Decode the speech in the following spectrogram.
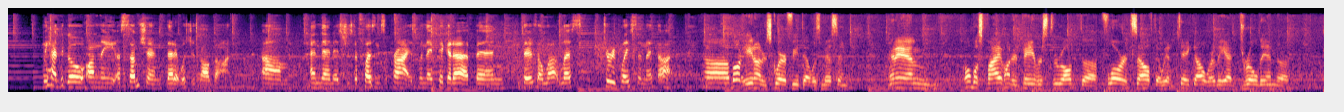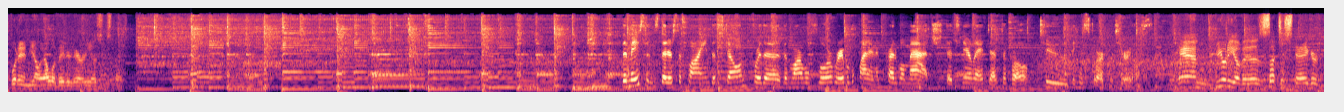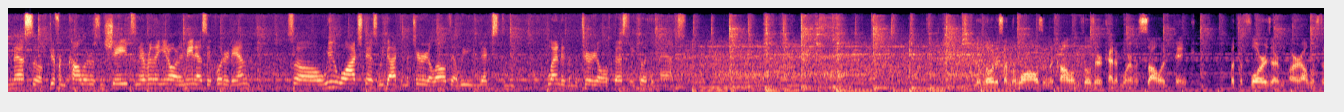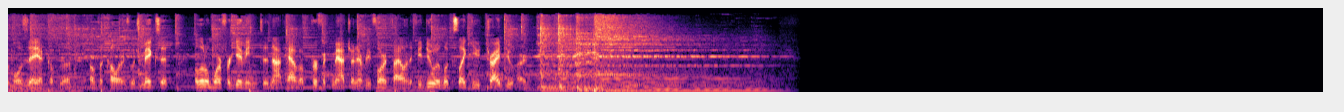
We had to go on the assumption that it was just all gone. Um, and then it's just a pleasant surprise when they pick it up and there's a lot less to replace than they thought. Uh, about 800 square feet that was missing. And then almost 500 pavers throughout the floor itself that we had to take out where they had drilled in to put in, you know, elevated areas and stuff. The masons that are supplying the stone for the, the marble floor were able to find an incredible match that's nearly identical to the historic materials. And the beauty of it is such a staggered mess of different colors and shades and everything, you know what I mean, as they put it in. So we watched as we got the material out that we mixed and blended the material as best we could to match. You'll notice on the walls and the columns, those are kind of more of a solid pink but the floors are, are almost a mosaic of the, of the colors, which makes it a little more forgiving to not have a perfect match on every floor tile. And if you do, it looks like you tried too hard.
